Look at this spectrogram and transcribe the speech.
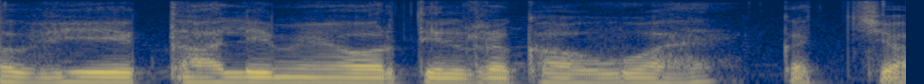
अभी एक थाली में और तिल रखा हुआ है, कच्चा।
